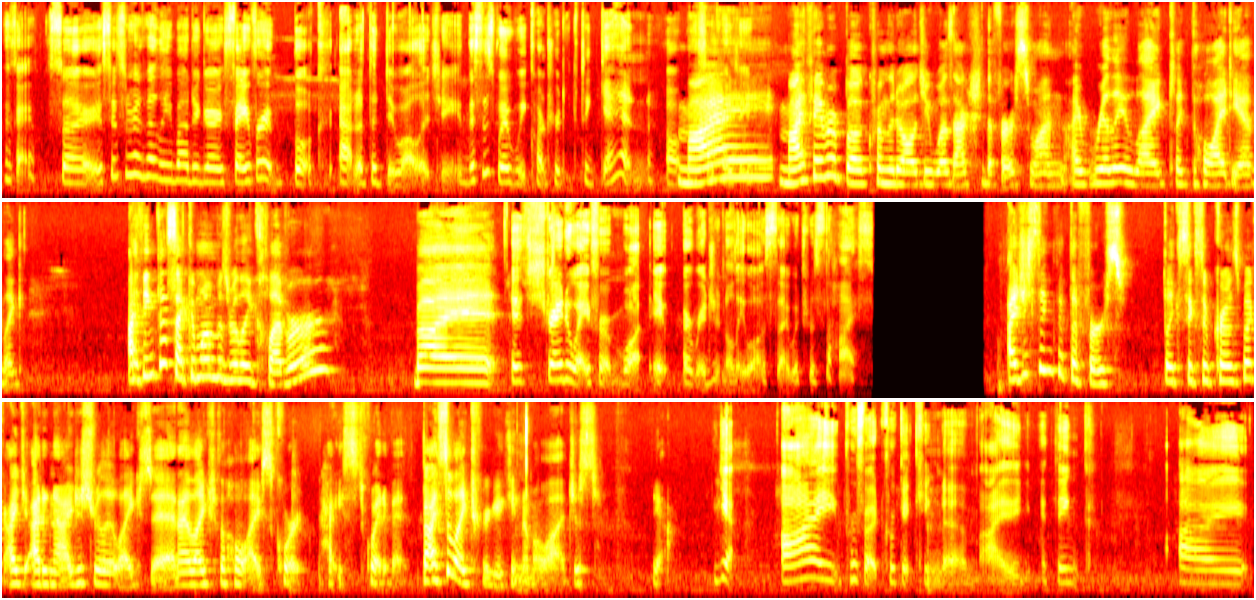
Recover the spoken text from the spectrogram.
Okay, so Six of Lee Bardugo. Favorite book out of the duology. This is where we contradict again. Oh, I'm so. My my favorite book from the duology was actually the first one. I really liked like the whole idea of like I think the second one was really clever, but It's straight away from what it originally was, though, which was the heist. I just think that the first like Six of Crows book, I, I don't know, I just really liked it and I liked the whole ice court heist quite a bit. But I still liked Crooked Kingdom a lot. Just yeah. Yeah, I preferred Crooked Kingdom. I think I.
